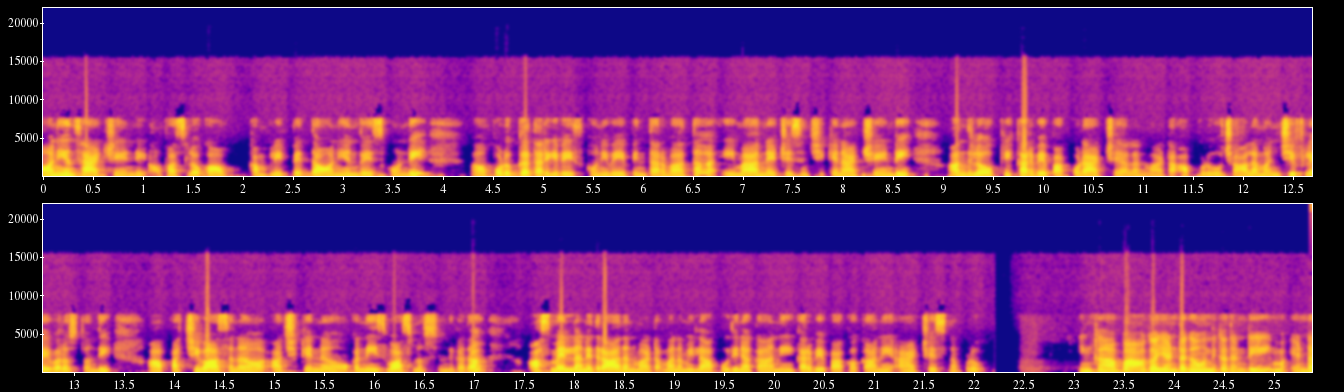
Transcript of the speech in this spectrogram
ఆనియన్స్ యాడ్ చేయండి. ఫస్ట్‌లో ఒక కంప్లీట్ పెద్ద ఆనియన్ వేసుకోండి. పొడుగ్గా తరిగి వేసుకొని వేపిన తర్వాత ఈ మ్యారినేట్ చేసిన చికెన్ యాడ్ చేయండి. అందులోకి కరివేపాకు కూడా యాడ్ చేయాలన్నమాట అప్పుడు చాలా మంచి ఫ్లేవర్ వస్తుంది. ఆ పచ్చి వాసన ఆ చికెన్ ఒక నీసు వాసన వస్తుంది కదా! ఆ స్మెల్ అనేది రాదనమాట. మనం ఇలా పుదీనా కానీ, కరివేపాకు కానీ యాడ్ చేసినప్పుడు. ఇంకా బాగా ఎండగా ఉంది కదండి ఎండ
